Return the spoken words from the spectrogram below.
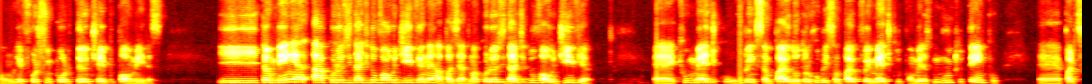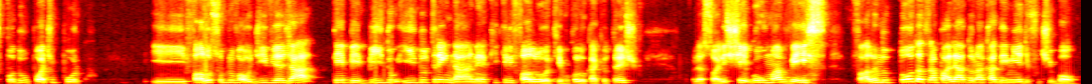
um reforço importante aí para o Palmeiras. E também é a curiosidade do Valdívia, né, rapaziada? Uma curiosidade do Valdívia é que o médico Rubens Sampaio, o doutor Rubens Sampaio, que foi médico do Palmeiras muito tempo, é, participou do Pó de Porco e falou sobre o Valdívia já ter bebido e ido treinar, né? O que, que ele falou aqui? vou colocar aqui o trecho. Olha só, ele chegou uma vez falando todo atrapalhado na academia de futebol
